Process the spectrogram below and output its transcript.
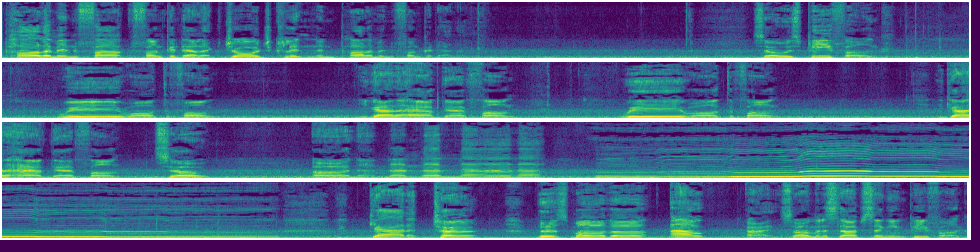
Parliament Funkadelic, George Clinton and Parliament Funkadelic. So it was P Funk. We want the funk. You gotta have that funk. We want the funk. You gotta have that funk. So, uh, na na na na na. You gotta turn this mother out. All right, so I'm gonna stop singing P Funk,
